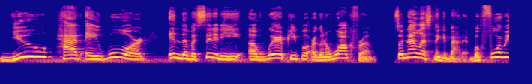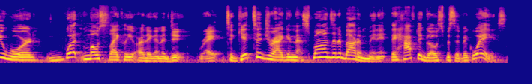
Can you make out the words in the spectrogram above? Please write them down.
You have a ward in the vicinity of where people are gonna walk from. So now let's think about it. Before we ward, what most likely are they gonna do, right? To get to Dragon that spawns in about a minute, they have to go specific ways.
